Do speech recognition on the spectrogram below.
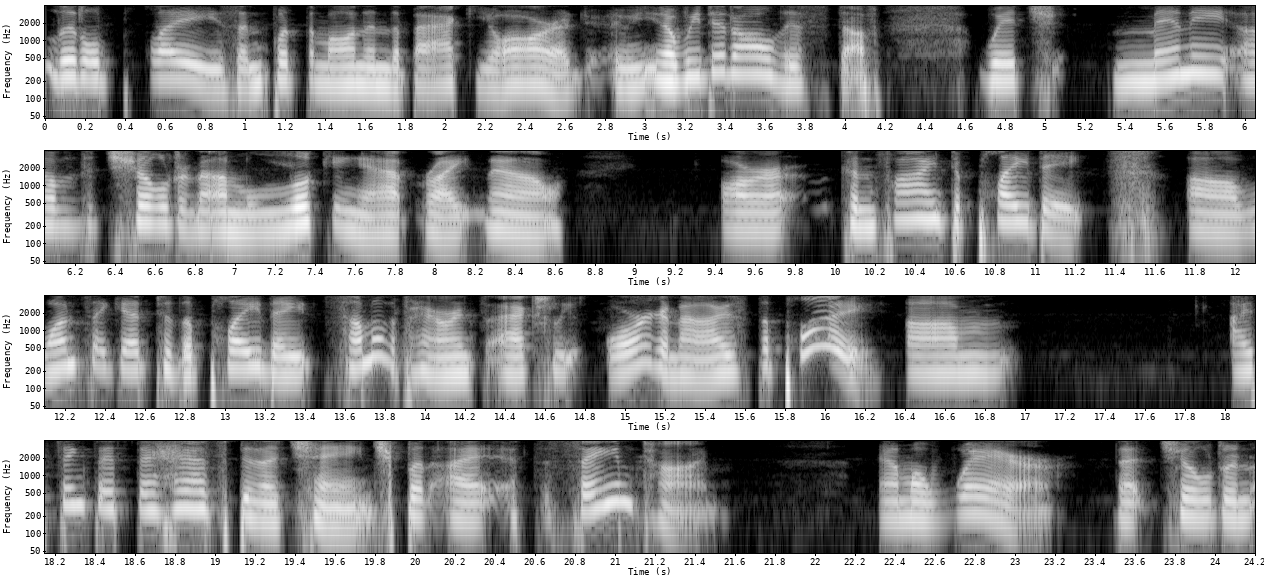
little plays and put them on in the backyard. I mean, you know, we did all this stuff, which many of the children I'm looking at right now are confined to play dates. Uh, once they get to the play date, some of the parents actually organize the play. Um, I think that there has been a change, but I, at the same time, am aware that children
